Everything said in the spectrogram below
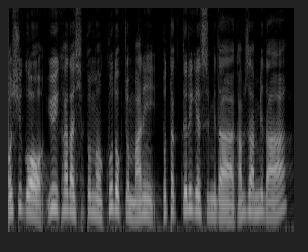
보시고 유익하다 싶으면 구독 좀 많이 부탁드리겠습니다. 감사합니다.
